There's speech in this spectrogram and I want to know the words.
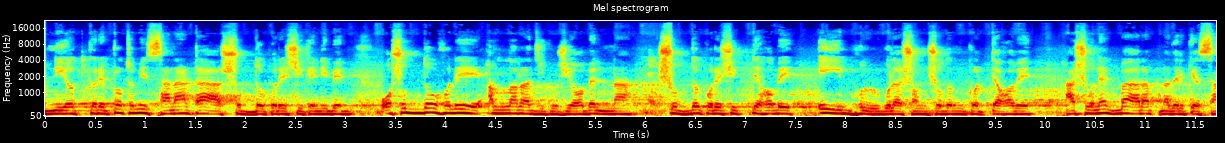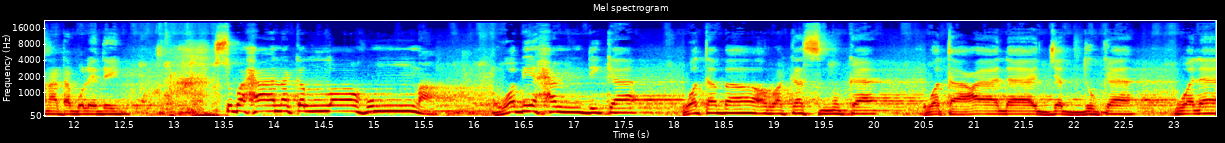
নিয়ত করে প্রথমে সানাটা শুদ্ধ করে শিখে নেবেন। অশুদ্ধ হলে আল্লাহ রাজি খুশি হবেন না শুদ্ধ করে শিখতে হবে এই ভুলগুলা সংশোধন করতে হবে আসুন একবার আপনাদেরকে সানাটা বলে দেই سبحانك اللهم وبحمدك وتبارك اسمك وتعالى جدك ওয়ালা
